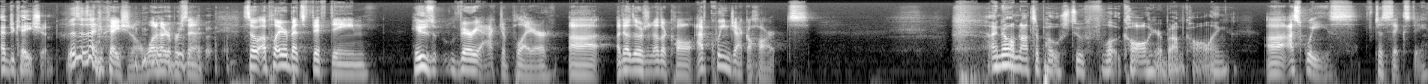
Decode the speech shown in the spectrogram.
education. This is educational, 100%. so a player bets 15. Who's very active player. Uh, I know there's another call. I have Queen Jack of Hearts. I know I'm not supposed to call here, but I'm calling. Uh, I squeeze to 60.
